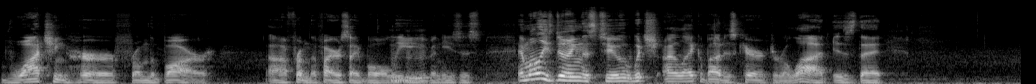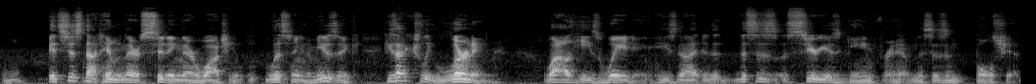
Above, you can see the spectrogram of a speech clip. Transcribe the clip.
watching her from the bar, uh, from the fireside bowl leave, and he's just. And while he's doing this too, which I like about his character a lot, is that it's just not him there sitting there watching, listening to music. He's actually learning while he's waiting. He's not. This is a serious game for him. This isn't bullshit.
